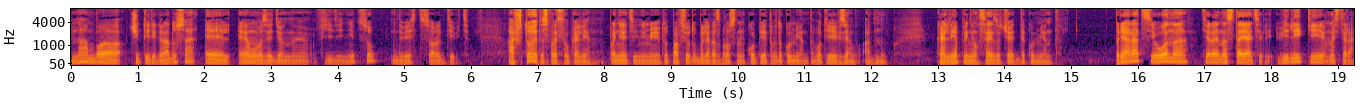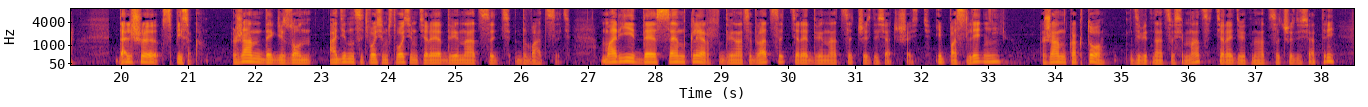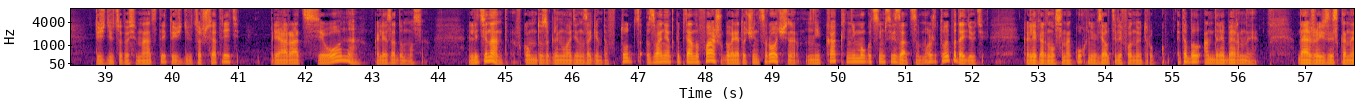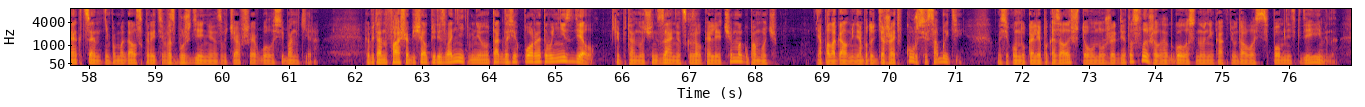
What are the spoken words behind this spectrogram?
Намба 4 градуса, ЛМ, возведенная в единицу, 249. «А что это?» — спросил Кале. «Понятия не имею. Тут повсюду были разбросаны копии этого документа. Вот я и взял одну». Кале принялся изучать документ. «Приорат Сиона-настоятели. Великие мастера». Дальше список. Жан де Гизон, 1188-1220. Мари де Сен-Клер 1220-1266. И последний Жан Кокто 1918-1963. 1918-1963. Приорат Сиона? Кале задумался. «Лейтенант», — в комнату заглянул один из агентов, — «тут звонят капитану Фашу, говорят очень срочно, никак не могут с ним связаться. Может, вы подойдете?» Кале вернулся на кухню взял телефонную трубку. Это был Андре Берне. Даже изысканный акцент не помогал скрыть возбуждение, звучавшее в голосе банкира. «Капитан Фаш обещал перезвонить мне, но так до сих пор этого не сделал». «Капитан очень занят», — сказал Кале. «Чем могу помочь?» «Я полагал, меня будут держать в курсе событий». На секунду Кале показалось, что он уже где-то слышал этот голос, но никак не удалось вспомнить, где именно.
